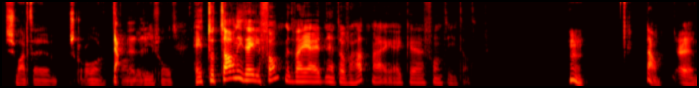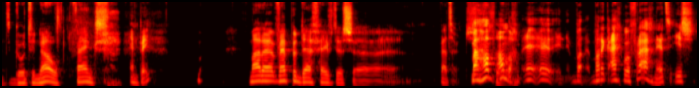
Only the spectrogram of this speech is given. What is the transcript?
zwarte scroller. Ja, de eh, default. hey, totaal niet relevant met waar jij het net over had, maar ik eh, vond het irritant. Nou, eh, good to know. Thanks. MP. Maar eh web.dev heeft dus eh, patterns. Maar hand- handig. wat, wat ik eigenlijk wil vragen net is...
